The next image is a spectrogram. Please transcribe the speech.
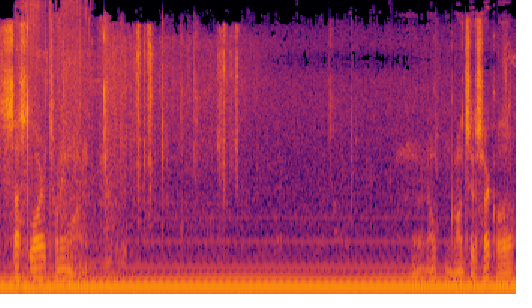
Sus Lord 21. Nope, I'm going to the circle though.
